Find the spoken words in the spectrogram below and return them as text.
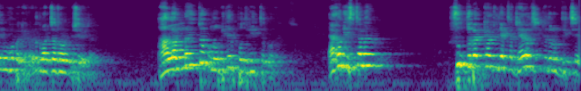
এরকম হবে কেন? এটা তো লজ্জাজনক বিষয় এটা। আলমরাই তো নবীদের প্রতিনিধিত্ব করে। এখন ইসলামের শুদ্ধ ব্যাখ্যা যদি একটা জেনারেল শিক্ষিত রূপ দিচ্ছে,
